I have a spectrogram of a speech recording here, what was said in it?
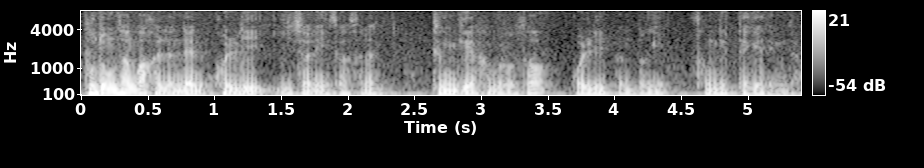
부동산과 관련된 권리 이전에 있어서는 등기함으로써 권리 변동이 성립되게 됩니다.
